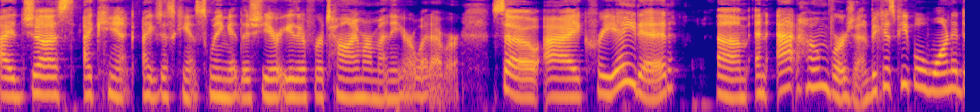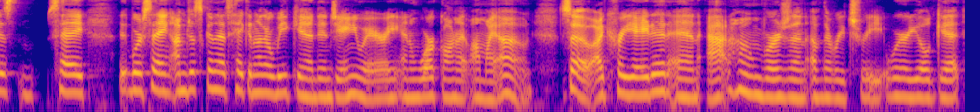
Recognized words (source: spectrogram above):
I just, I can't, I just can't swing it this year either for time or money or whatever. So I created um, an at home version because people wanted to say, we're saying, I'm just going to take another weekend in January and work on it on my own. So I created an at home version of the retreat where you'll get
